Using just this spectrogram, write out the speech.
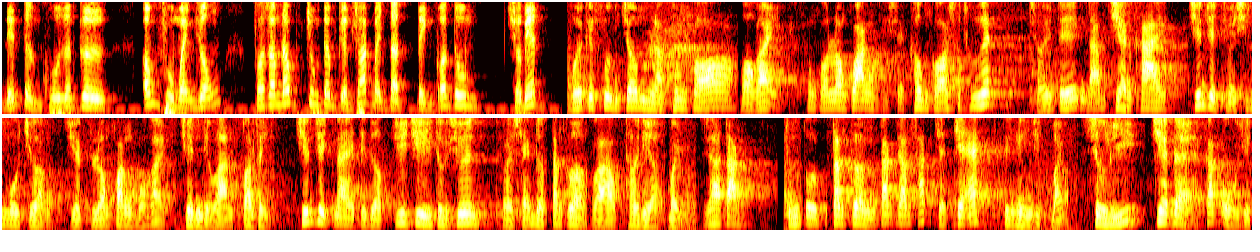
đến từng khu dân cư. Ông Phùng Mạnh Dũng, Phó Giám đốc Trung tâm Kiểm soát Bệnh tật tỉnh Con Tum cho biết. Với cái phương châm là không có bọ gậy, không có long quăng thì sẽ không có sốt xuất huyết. Sở Y tế đã triển khai chiến dịch vệ sinh môi trường diệt loang quăng bọ gậy trên địa bàn toàn tỉnh. Chiến dịch này thì được duy trì thường xuyên và sẽ được tăng cường vào thời điểm bệnh gia tăng. Chúng tôi tăng cường công tác giám sát chặt chẽ tình hình dịch bệnh, xử lý triệt để các ổ dịch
